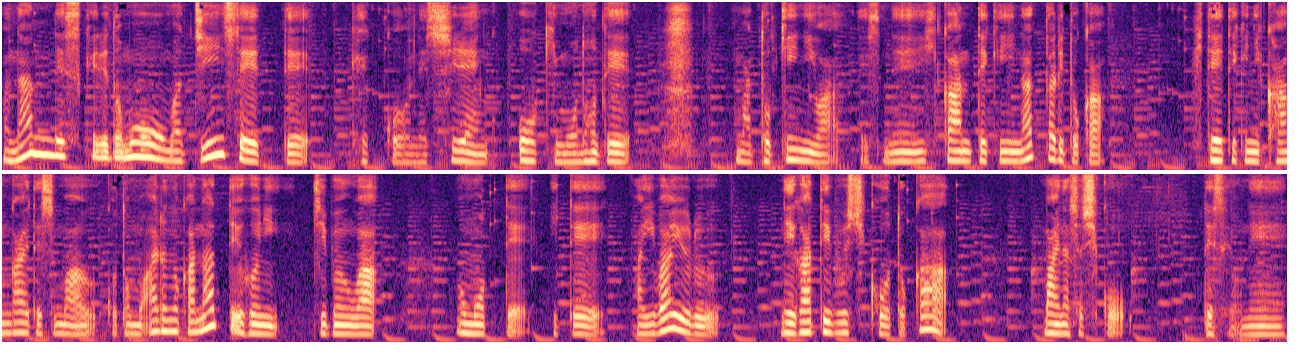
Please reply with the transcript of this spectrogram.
まなんですけれども、まあ、人生って結構ね試練大きいもので、まあ、時にはですね悲観的になったりとか否定的に考えてしまうこともあるのかなっていうふうに自分は思っていて、まあ、いわゆるネガティブ思考とかマイナス思考ですよね。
